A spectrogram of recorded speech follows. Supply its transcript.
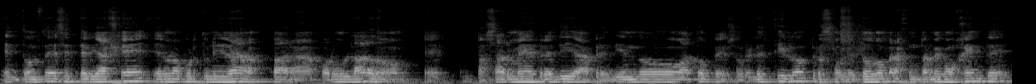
Entonces este viaje era una oportunidad para, por un lado, eh, pasarme tres días aprendiendo a tope sobre el estilo, pero sobre todo para juntarme con gente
